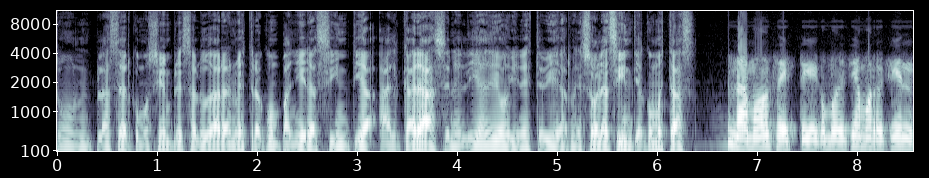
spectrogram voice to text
Un placer, como siempre, saludar a nuestra compañera Cintia Alcaraz en el día de hoy, en este viernes. Hola Cintia, ¿cómo estás? Andamos, este, como decíamos recién,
